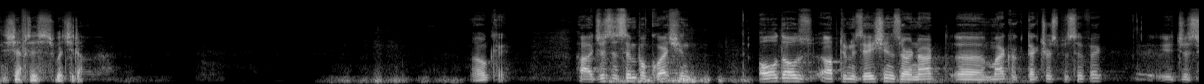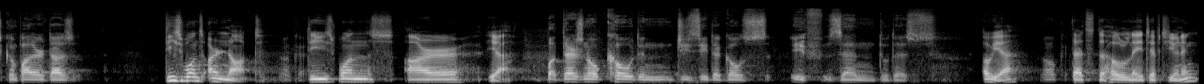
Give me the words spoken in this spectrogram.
You have to switch it up. Okay. Uh, just a simple question. All those optimizations are not uh, microarchitecture specific? It just compiler does these ones are not. Okay. These ones are, yeah. But there's no code in GCC that goes if then do this. Oh yeah. Okay. That's the whole native tuning.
